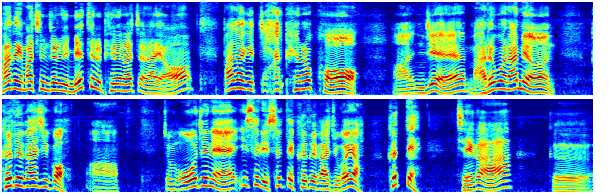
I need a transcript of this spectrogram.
바닥에 마침 저는 매트를 펴놨잖아요 바닥에 쫙 펴놓고 아, 이제 마르고 나면 걷어 가지고 어, 좀 오전에 이슬이 있을 때 걷어 가지고요. 그때 제가 그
